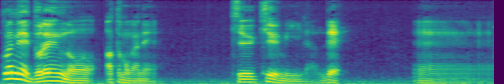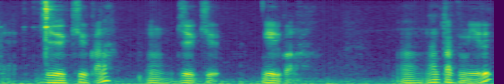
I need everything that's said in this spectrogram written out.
これね、ドレーンの頭がね、19ミリなんで、えー、19かな？うん、19。見えるかな？うん、なんとなく見える？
